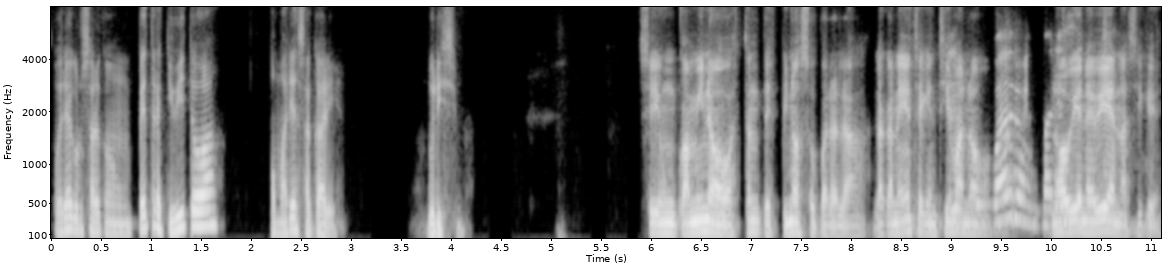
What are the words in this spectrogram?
podría cruzar con Petra Kvitova o María Zakari. Durísimo. Sí, un camino bastante espinoso para la, la canadiense que encima no, no viene bien, así que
